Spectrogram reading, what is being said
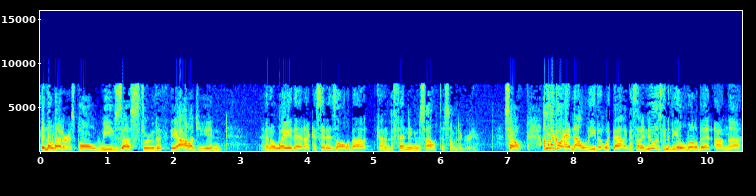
in the letter as Paul weaves us through the theology in, in a way that, like I said, is all about kind of defending himself to some degree. So I'm going to go ahead and I'll leave it with that. Like I said, I knew it was going to be a little bit on the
